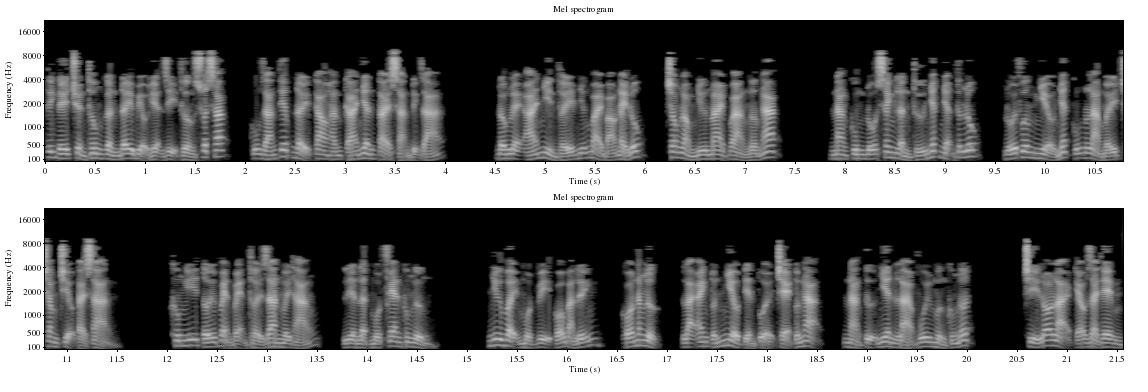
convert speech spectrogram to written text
Tinh tế truyền thông gần đây biểu hiện dị thường xuất sắc, cũng gián tiếp đẩy cao hắn cá nhân tài sản định giá đồng lệ á nhìn thấy những bài báo này lúc, trong lòng như mai vàng ngớ ngác. Nàng cùng đỗ xanh lần thứ nhất nhận thức lúc, đối phương nhiều nhất cũng là mấy trăm triệu tài sản. Không nghĩ tới vẹn vẹn thời gian mấy tháng, liền lật một phen không ngừng. Như vậy một vị có bản lĩnh, có năng lực, lại anh tuấn nhiều tiền tuổi trẻ tuấn ngạn nàng tự nhiên là vui mừng không nớt. Chỉ lo lại kéo dài thêm,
